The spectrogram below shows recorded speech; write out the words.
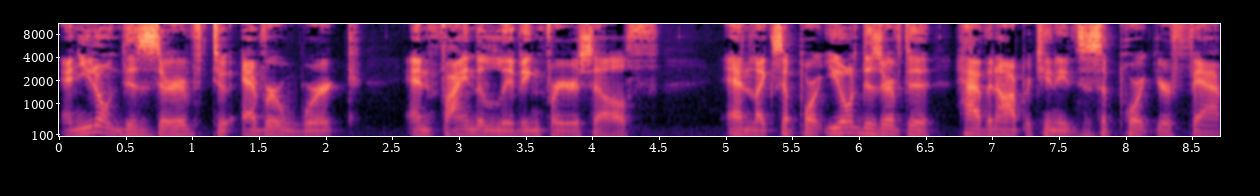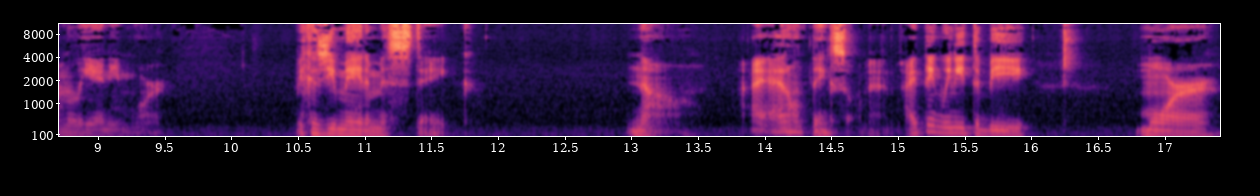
and you don't deserve to ever work and find a living for yourself and like support you don't deserve to have an opportunity to support your family anymore because you made a mistake. No. I, I don't think so, man. I think we need to be more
